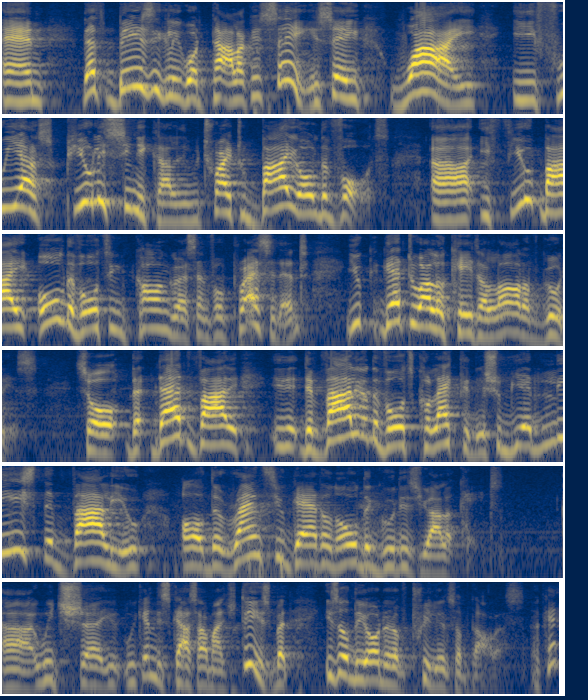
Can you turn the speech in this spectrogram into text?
And that's basically what Tullock is saying. He's saying why, if we are purely cynical and we try to buy all the votes, uh, if you buy all the votes in Congress and for president, you get to allocate a lot of goodies. So that, that value, the value of the votes collected, it should be at least the value of the rents you get on all the goodies you allocate, uh, which uh, we can discuss how much it is, but it's on the order of trillions of dollars, okay?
